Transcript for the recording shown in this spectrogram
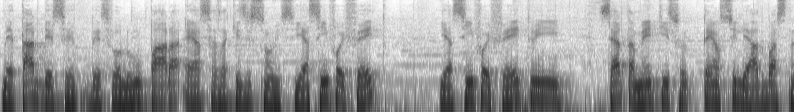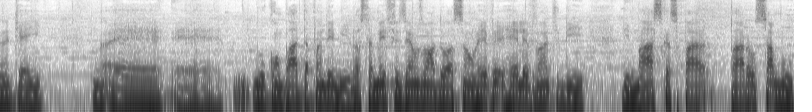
metade desse, desse volume para essas aquisições. E assim foi feito, e assim foi feito, e certamente isso tem auxiliado bastante aí é, é, no combate da pandemia. Nós também fizemos uma doação re relevante de, de máscaras para, para o SAMU.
